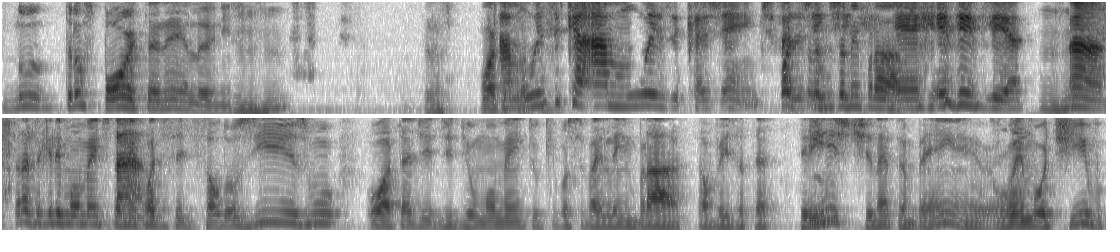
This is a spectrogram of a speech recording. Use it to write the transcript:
nos transporta, né, Elane? Uhum. transporta. A pra- música, a música, gente, faz Pode a trazer gente também pra- é, reviver. Uhum. Ah, Traz aquele momento também, Tá. pode ser de saudosismo, ou até de, de, de um momento que você vai lembrar, talvez até triste, né, também, ou emotivo.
